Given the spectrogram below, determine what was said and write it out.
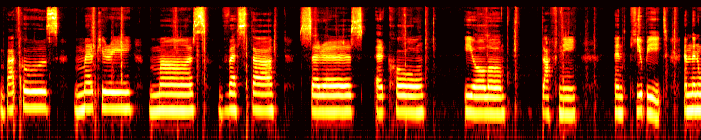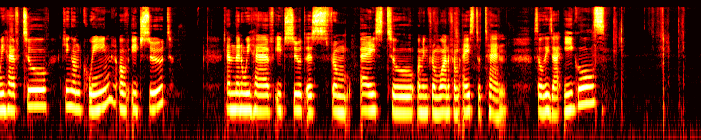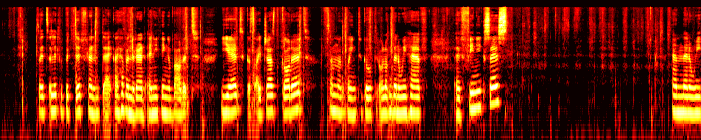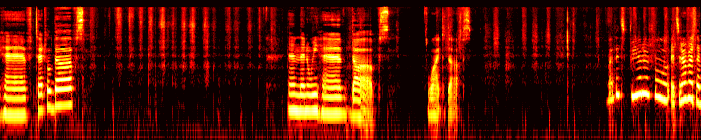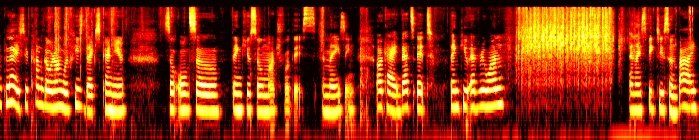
Bacchus, Mercury, Mars, Vesta, Ceres, Echo, Iolo, Daphne, and Cupid. And then we have two king and queen of each suit. And then we have each suit is from ace to I mean from 1 from ace to 10 so these are eagles. So it's a little bit different deck. I haven't read anything about it yet because I just got it. So I'm not going to go through all of them. Then we have uh, phoenixes. And then we have turtle doves and then we have doves. White doves. But it's beautiful. It's Robert M. Place. You can't go wrong with his decks can you? So also thank you so much for this. Amazing. Okay that's it. Thank you everyone. And I speak to you soon. Bye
